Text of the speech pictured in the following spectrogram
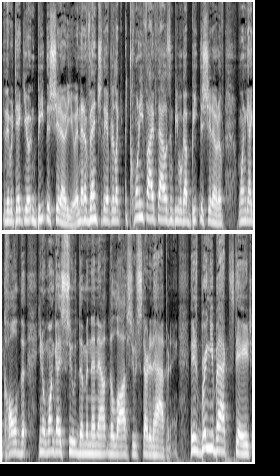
that they would take you out and beat the shit out of you. And then eventually after like 25,000 people got beat the shit out of one guy called the you know one guy sued them and then now the lawsuits started happening. They just bring you backstage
